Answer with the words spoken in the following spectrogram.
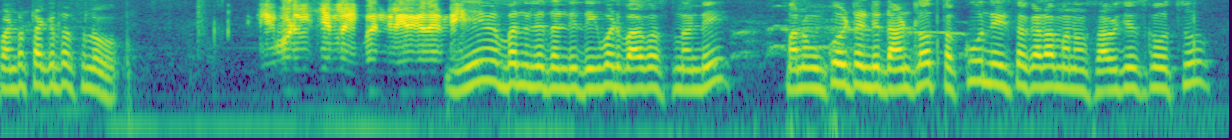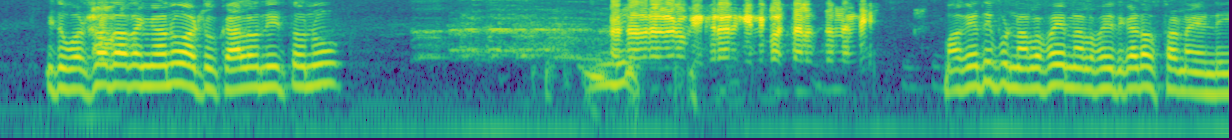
పంట తగ్గదు అసలు. విషయంలో ఇబ్బంది లేదు కదండి. ఏం ఇబ్బంది లేదండి. దిగుబడి బాగా వస్తుందండి. మనం ఇంకోటి అండి దాంట్లో తక్కువ నీటితో కూడా మనం సాగు చేసుకోవచ్చు. ఇటు వర్షాధారంగాను అటు కాలువ నీటితోనూ. మాకైతే ఇప్పుడు నలభై నలభై ఐదు కాడ వస్తున్నాయండి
